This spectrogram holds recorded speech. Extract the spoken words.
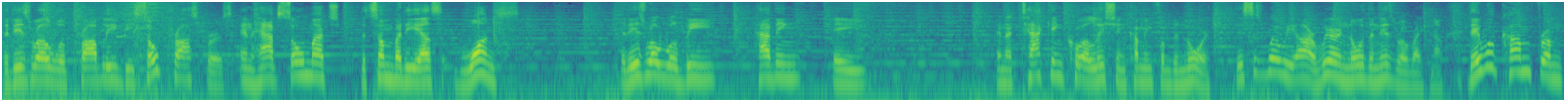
that Israel will probably be so prosperous and have so much that somebody else wants that Israel will be having a an attacking coalition coming from the north. This is where we are. We are in northern Israel right now. They will come from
